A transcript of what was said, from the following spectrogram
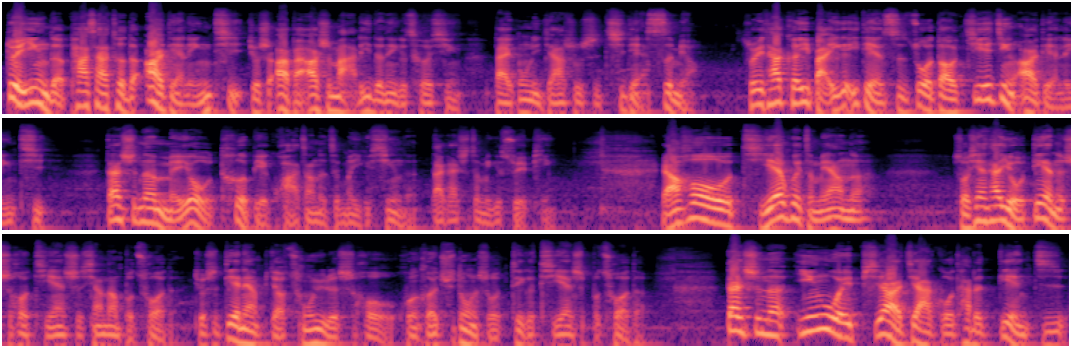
对应的帕萨特的 2.0T 就是220马力的那个车型，百公里加速是七点四秒。所以它可以把一个一点四做到接近二点零 T，但是呢没有特别夸张的这么一个性能，大概是这么一个水平。然后体验会怎么样呢？首先它有电的时候体验是相当不错的，就是电量比较充裕的时候，混合驱动的时候，这个体验是不错的。但是呢，因为 P2 架构它的电机，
